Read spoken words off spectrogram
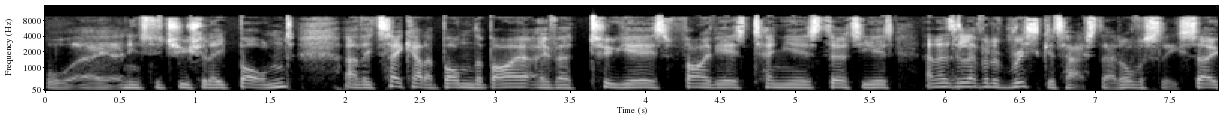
or uh, an institution a bond. Uh, they take out a bond, the buyer, over two years, five years, 10 years, 30 years, and there's a level of risk attached to that, obviously. So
